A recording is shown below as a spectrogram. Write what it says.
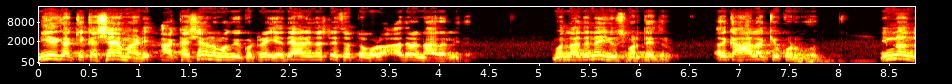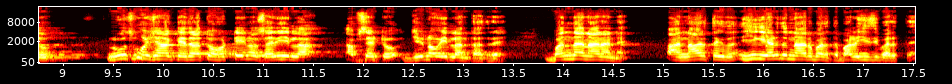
ನೀರಿಗೆ ಹಾಕಿ ಕಷಾಯ ಮಾಡಿ, ಆ ಕಷಾಯವನ್ನು ಮಗುವಿಗೆ ಕೊಟ್ಟರೆ ಎದೆ ಹಾಲಿನಷ್ಟೇ ಸತ್ತೋಗಳು, ಅದರ ನಾರಲ್ಲಿದೆ. ಮೊದಲು ಅದನ್ನೇ ಯೂಸ್ ಮಾಡ್ತಾಯಿದ್ರು ಅದಕ್ಕೆ ಹಾಲು ಕೊಡ್ಬೋದು. ಇನ್ನೊಂದು ಲೂಸ್ ಮೋಷನ್ ಆಗ್ತಾಯಿದ್ರೆ ಅಥವಾ ಹೊಟ್ಟೆ ಏನೋ ಸರಿ ಇಲ್ಲ ಅಪ್ಸೆಟ್ಟು ಜೀರ್ಣವೂ ಇಲ್ಲ ಅಂತಾದರೆ, ಬಂದ ನಾರನ್ನೇ, ಆ ನಾರು ತೆಗೆದು, ಹೀಗೆ ಎಳೆದ ನಾರು ಬರುತ್ತೆ, ಭಾಳ ಈಸಿ ಬರುತ್ತೆ.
